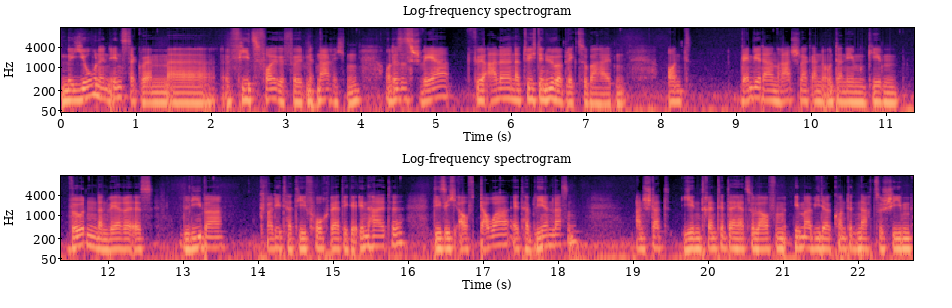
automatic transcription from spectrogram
Millionen Instagram-Feeds äh, vollgefüllt mit Nachrichten. Und es ist schwer für alle natürlich den Überblick zu behalten. Und wenn wir da einen Ratschlag an Unternehmen geben würden, dann wäre es lieber qualitativ hochwertige Inhalte, die sich auf Dauer etablieren lassen anstatt jeden Trend hinterher zu laufen, immer wieder Content nachzuschieben,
